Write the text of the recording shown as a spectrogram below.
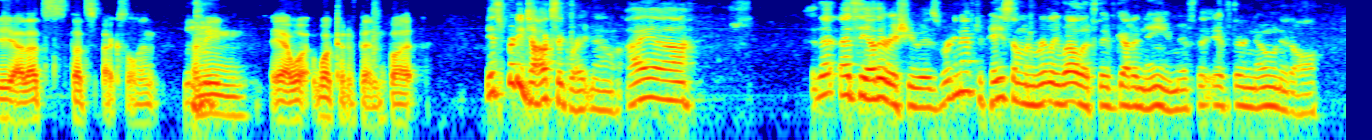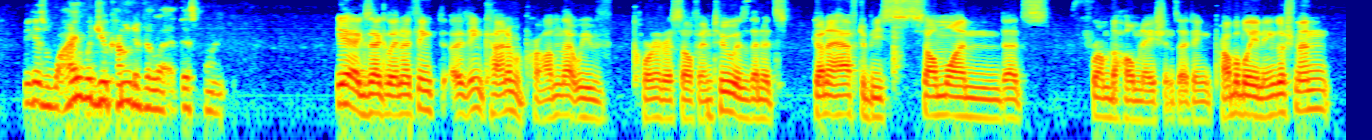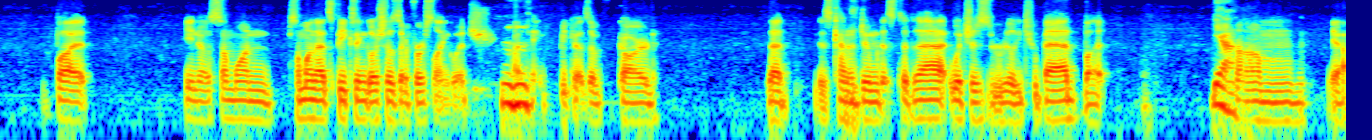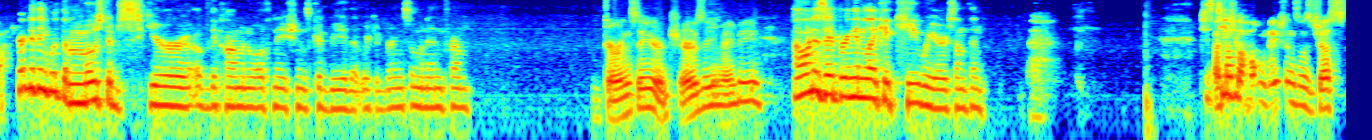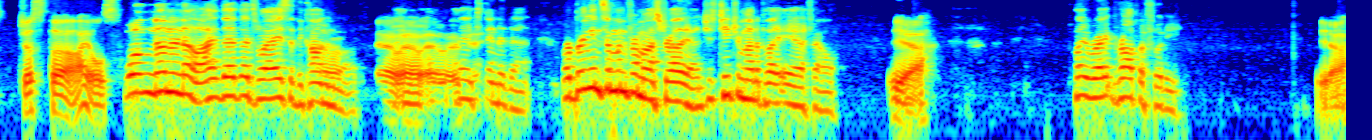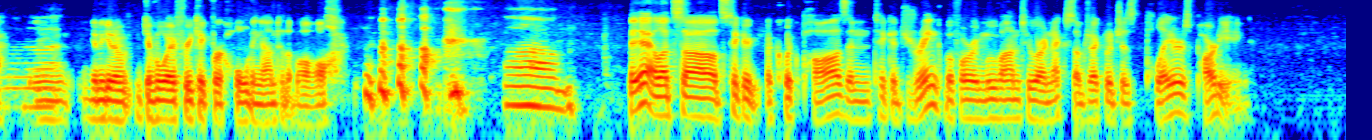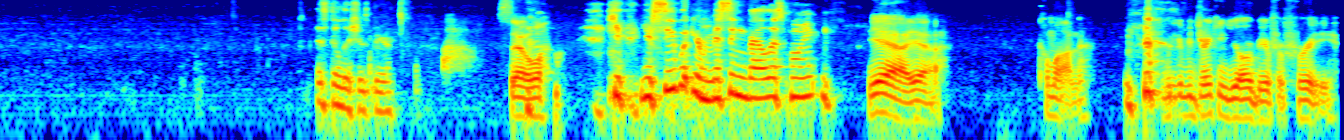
Yeah, that's that's excellent. I Mhm. mean, yeah, what what could have been, but it's pretty toxic right now. I uh, that, that's the other issue is we're gonna have to pay someone really well if they've got a name, if the, if they're known at all. Because why would you come to Villa at this point? yeah, exactly. And I think I think kind of a problem that we've cornered ourselves into is that it's gonna have to be someone that's from the home nations. I think probably an Englishman, but you know, someone someone that speaks English as their first language. I Mhm. think because of Garde, that is kind of doomed us to that, which is really too bad. But Yeah, um, yeah, trying to think what the most obscure of the Commonwealth nations could be that we could bring someone in from. Guernsey or Jersey, maybe. I want to say bring in like a Kiwi or something. Just I thought the them- home nations was just just the Isles. well, no, no, no. I, that, that's why I said the Commonwealth. Oh, oh, oh, I okay. extended that. Or bring in someone from Australia. Just teach them how to play AFL. Yeah, Play right proper footy. yeah. Uh, You're gonna get a give away a free kick for holding onto the ball. um, But yeah, let's uh let's take a, a quick pause and take a drink before we move on to our next subject, which is players partying. It's delicious beer. So You, you see what you're missing, Ballast Point? yeah, yeah. Come on, we could be drinking your beer for free.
